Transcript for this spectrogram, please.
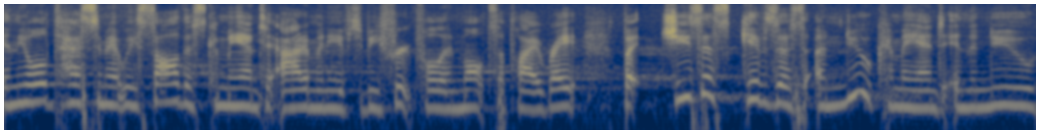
In the Old Testament, we saw this command to Adam and Eve to be fruitful and multiply, right? But Jesus gives us a new command in the New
